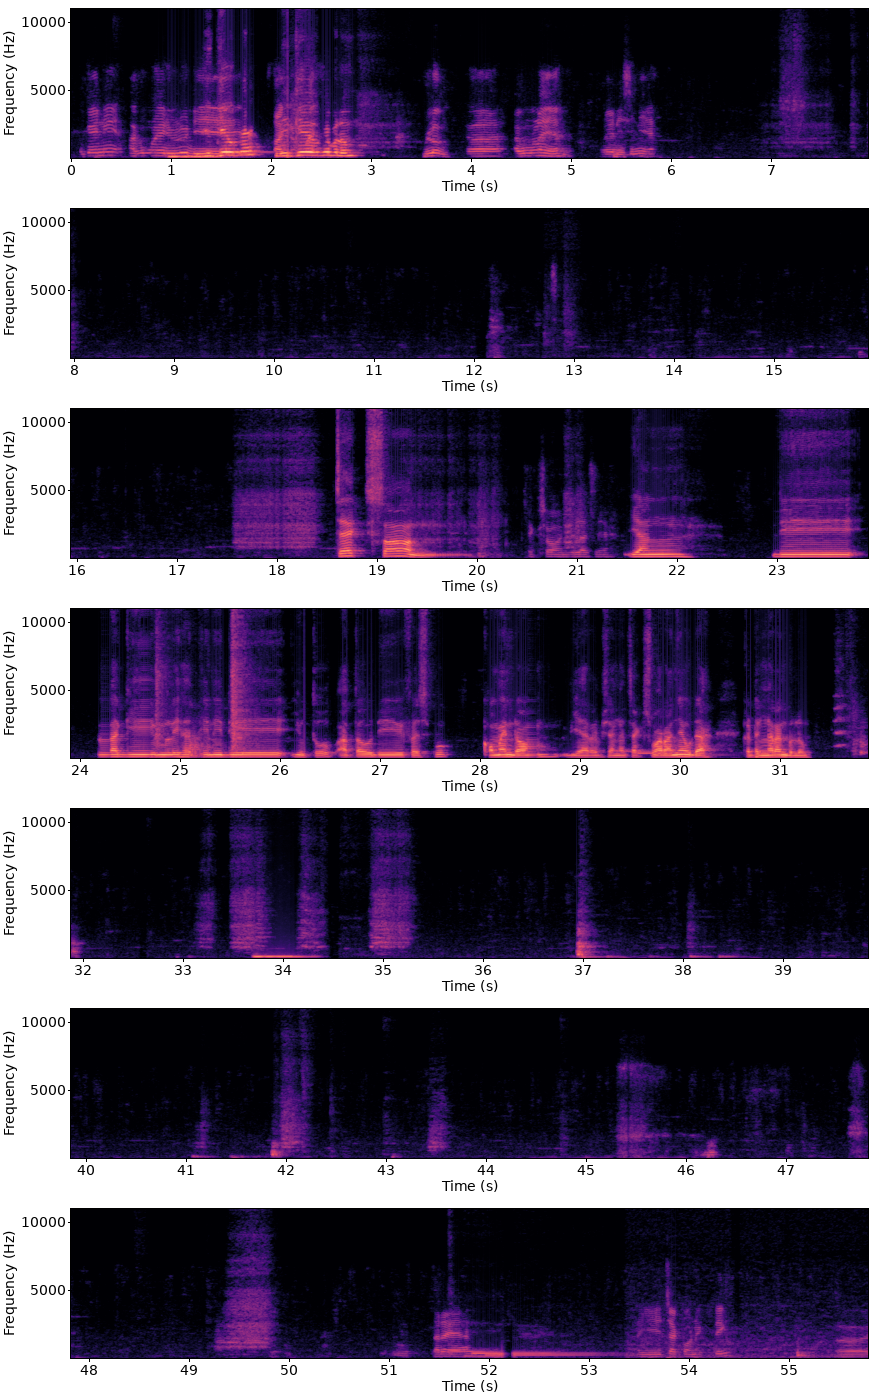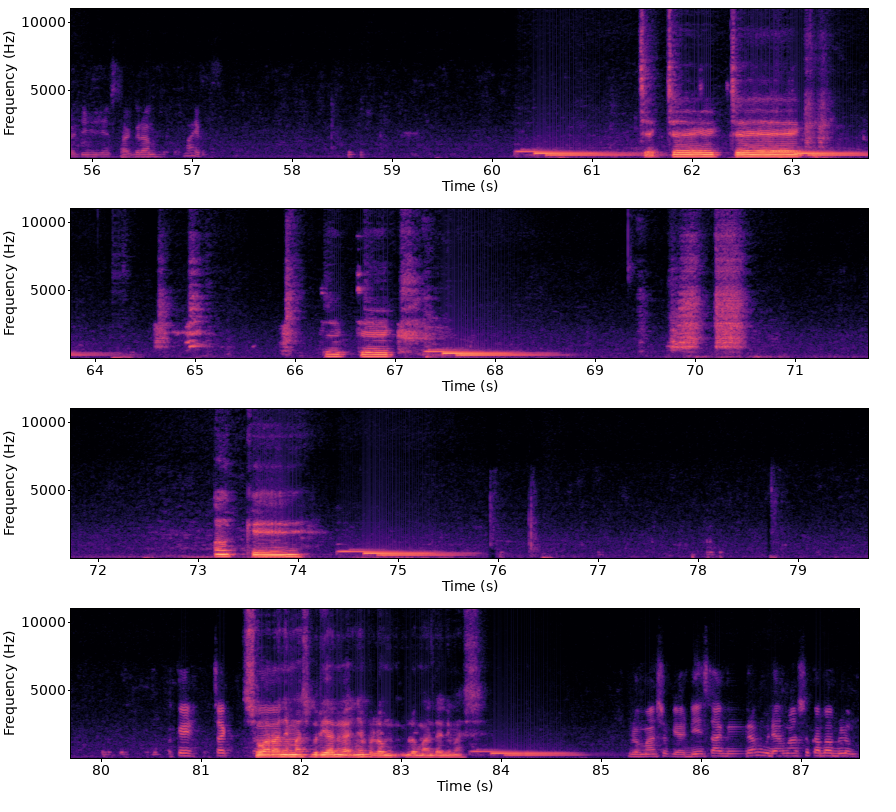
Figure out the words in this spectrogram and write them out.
Oke ini aku mulai dulu di IG oke? IG oke belum? Belum. Eh, aku mulai ya. Mulai di sini ya. Cek sound. Cek sound jelas ya. yang di lagi melihat ini di YouTube atau di Facebook komen dong biar bisa ngecek suaranya udah kedengaran belum Instagram live. cek cek cek cek cek oke Oke, cek. eh, suaranya Mas Brian kayaknya belum belum ada nih Mas belum masuk ya. Di Instagram udah masuk apa belum?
